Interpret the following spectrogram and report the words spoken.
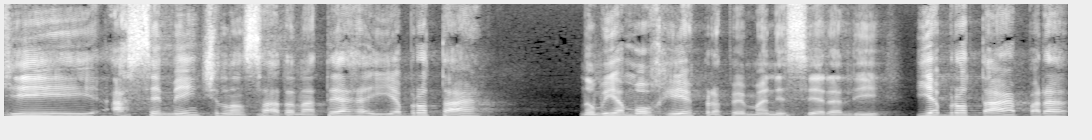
Que a semente lançada na terra ia brotar, não ia morrer para permanecer ali, ia brotar para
